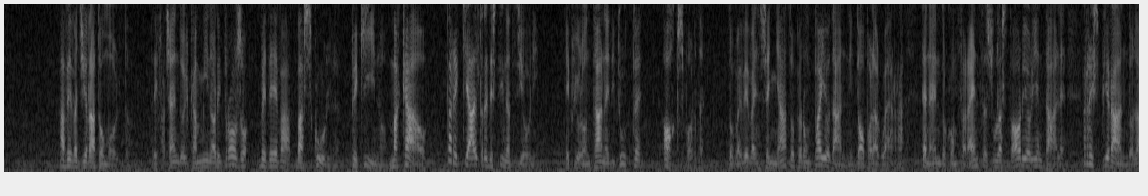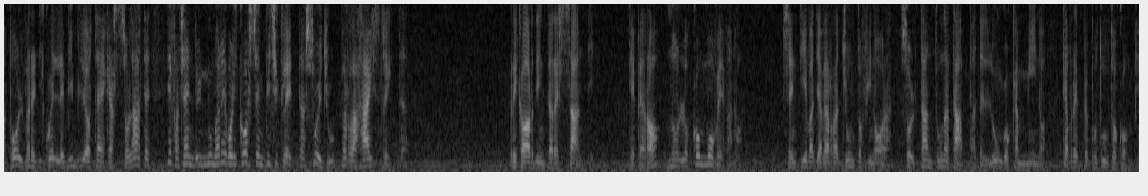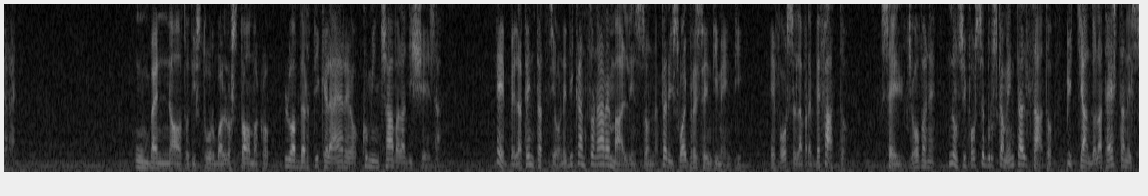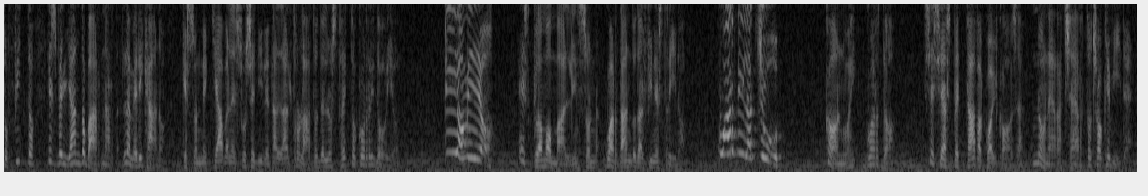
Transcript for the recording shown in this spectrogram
Aveva girato molto, rifacendo il cammino a ritroso vedeva Baskul, Pechino, Macao, parecchie altre destinazioni, e più lontane di tutte Oxford, dove aveva insegnato per un paio d'anni dopo la guerra, tenendo conferenze sulla storia orientale, respirando la polvere di quelle biblioteche assolate e facendo innumerevoli corse in bicicletta su e giù per la High Street. Ricordi interessanti, che però non lo commuovevano. Sentiva di aver raggiunto finora soltanto una tappa del lungo cammino che avrebbe potuto compiere. Un ben noto disturbo allo stomaco lo avvertì che l'aereo cominciava la discesa. Ebbe la tentazione di canzonare Mallinson per i suoi presentimenti, e forse l'avrebbe fatto, se il giovane non si fosse bruscamente alzato, picchiando la testa nel soffitto e svegliando Barnard, l'americano, che sonnecchiava nel suo sedile dall'altro lato dello stretto corridoio. Dio mio! esclamò Mallinson guardando dal finestrino. Guardi laggiù! Conway guardò se si aspettava qualcosa, non era certo ciò che vide.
